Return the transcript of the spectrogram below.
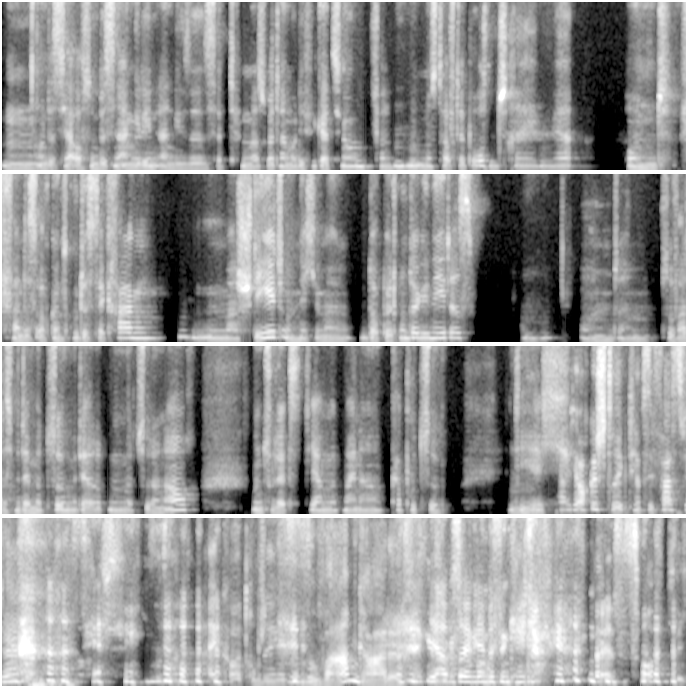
und ist ja auch so ein bisschen angelehnt an diese September-Sweater-Modifikation von mhm. Muster auf der Brust. Und Schrägen, ja. Und fand es auch ganz gut, dass der Kragen immer steht und nicht immer doppelt runtergenäht ist. Mhm. Und ähm, so war das mit der Mütze, mit der Rippenmütze dann auch. Und zuletzt ja mit meiner Kapuze, die mhm. ich. Habe ich auch gestrickt. Ich habe sie fast fertig. Ja, sehr schön. Ich muss noch den Eikord rumstellen. Jetzt ist es so warm gerade. Ja, aber es soll wieder ein bisschen kälter werden. es ist hoffentlich.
